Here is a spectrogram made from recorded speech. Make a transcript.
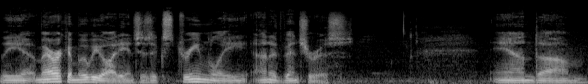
The American movie audience is extremely unadventurous, and um,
